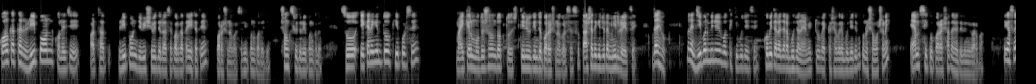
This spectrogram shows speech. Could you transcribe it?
কলকাতার রিপন কলেজে, অর্থাৎ রিপন যে বিশ্ববিদ্যালয় আছে কলকাতায়, এটাতে পড়াশোনা করছে, রিপন কলেজে, সংস্কৃত রিপন কলেজ। সো এখানে কিন্তু কি পড়ছে? মাইকেল মধুসূদন দত্ত, তিনিও কিন্তু পড়াশোনা করছে। সো তার সাথে কিছুটা মিল রয়েছে। যাই হোক মানে জীবন বিনিময় বলতে কি বুঝাইছে কবিতারা যারা বুঝে নাই, আমি একটু ব্যাখ্যা করে বুঝিয়ে দেবো, কোনো সমস্যা নেই। এমসিকিউ পড়ার সাথে সাথে তুমি পারবা। ঠিক আছে?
